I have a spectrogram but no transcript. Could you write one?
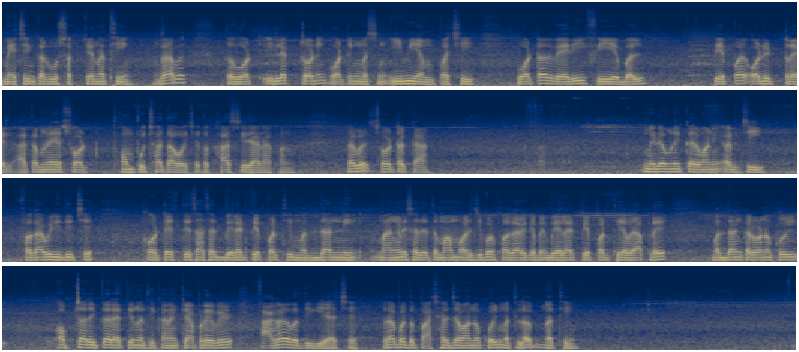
મેચિંગ કરવું શક્ય નથી, બરાબર? તો vote, electronic voting machine, EVM, પછી voter verifiable paper audit trail, આ તમને શોર્ટ ફોર્મ પૂછાતા હોય છે, તો ખાસ સીધા રાખવાનું, બરાબર? સો ટકા મેળવણી કરવાની અરજી ફગાવી દીધી છે. કોર્ટે તે સાથે જ બેલેટ પેપરથી મતદાનની માંગણી સાથે તમામ અરજી પણ ફગાવી કે ભાઈ બેલેટ પેપરથી હવે આપણે મતદાન કરવાનો કોઈ ઔપચારિકતા રહેતી નથી કારણ કે આપણે હવે આગળ વધી ગયા છે. બરાબર? તો પાછળ જવાનો કોઈ મતલબ નથી.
